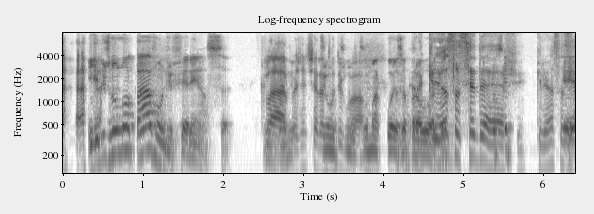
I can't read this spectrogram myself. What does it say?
eles não notavam diferença. Claro, entendeu? a gente era de, tudo igual. De uma coisa para outra. Criança CDF. Criança é.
